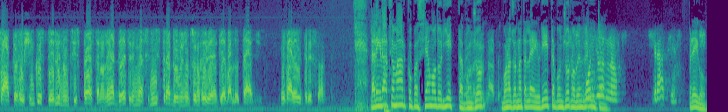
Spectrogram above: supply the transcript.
fatto che i 5 Stelle non si spostano né a destra né a sinistra dove non sono presenti ai ballottaggi. Mi pare interessante. La ringrazio Marco, passiamo ad Orietta. Buona Buongiorno. giornata. Buona giornata a lei. Orietta, buongiorno, benvenuta. Buongiorno, grazie. Prego.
